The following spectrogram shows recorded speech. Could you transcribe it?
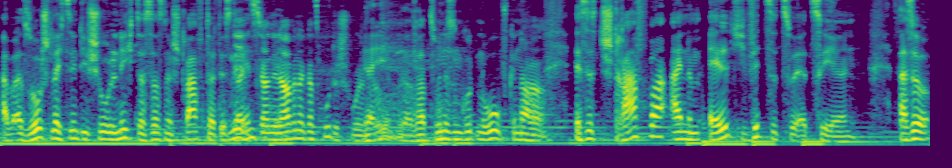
aber so schlecht sind die Schulen nicht, dass das eine Straftat ist. nee, in. Skandinavien hat ganz gute Schulen. Ja, eben, das hat zumindest einen guten Ruf, genau. Ja. Es ist strafbar, einem Elch Witze zu erzählen. Also,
